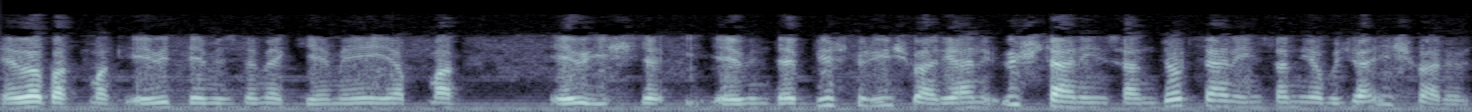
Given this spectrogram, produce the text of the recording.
Eve bakmak, evi temizlemek, yemeği yapmak, ev işte evinde bir sürü iş var. Yani üç tane insan, dört tane insanın yapacağı iş var evde.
